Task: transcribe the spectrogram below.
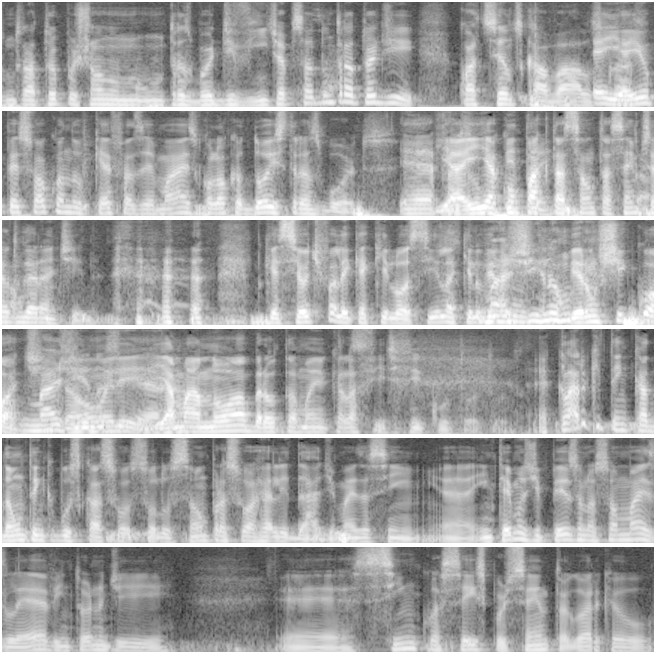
um trator puxando um, um transbordo de 20, vai precisar de um trator de 400 cavalos. É, e quase. aí o pessoal, quando quer fazer mais, coloca dois transbordos. É, e aí um a compactação está 100% Então- garantida. Porque se eu te falei que aquilo oscila, aquilo vira Imagina um, um- vira um chicote. Imagina então, ele, é. E a manobra, o tamanho que ela fica. Dificultou tudo. É claro que tem, cada um tem que buscar a sua solução para a sua realidade, mas assim, é, em termos de peso, nós somos mais leves, em torno de é, 5 a 6%, agora que eu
